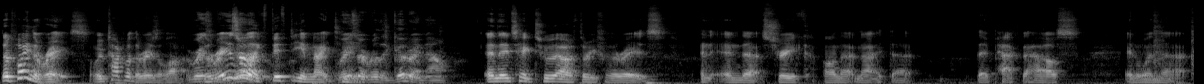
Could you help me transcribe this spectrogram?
They're playing the Rays. We've talked about the Rays a lot. Rays the Rays are good. like 50 and 19. Rays are really good right now. and they take two out of three from the Rays and end that streak on that night that they pack the house and win that.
